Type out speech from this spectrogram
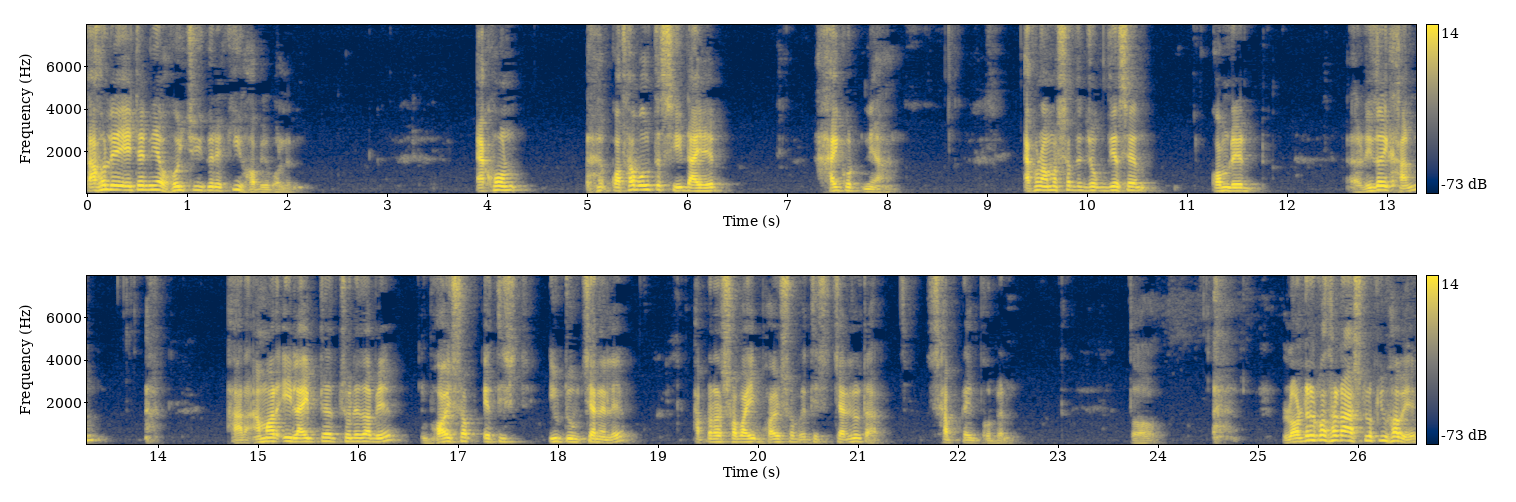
তাহলে এটা নিয়ে হইচই করে কি হবে বলেন? এখন কথা বলতেছি ডাইরেক্ট হাইকোর্ট নেওয়া এখন আমার সাথে যোগ দিয়েছেন কমরেড হৃদয় খান। আর আমার এই লাইভটা চলে যাবে ভয়েস অফ এথিস্ট ইউটিউব চ্যানেলে। আপনারা সবাই ভয়েস অফ এথিস্ট চ্যানেলটা সাবস্ক্রাইব করবেন। তো, লর্ডের কথাটা আসলো কীভাবে?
